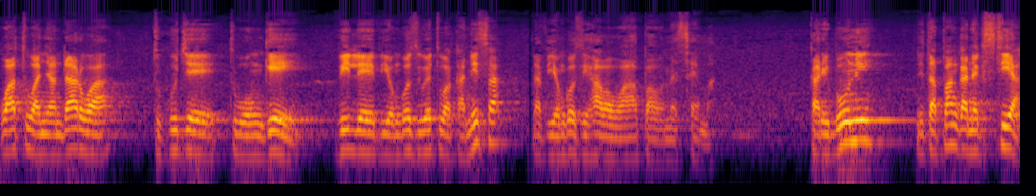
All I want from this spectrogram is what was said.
watu wa Nyandarua tukuje tuongee vile viongozi wetu wa kanisa na viongozi hawa wa hapa wamesema. Karibuni, nitapanga next year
